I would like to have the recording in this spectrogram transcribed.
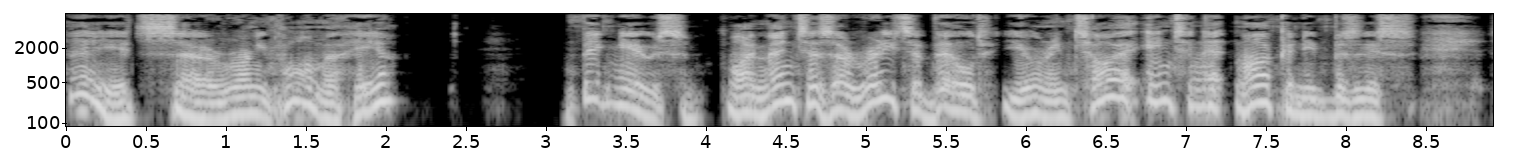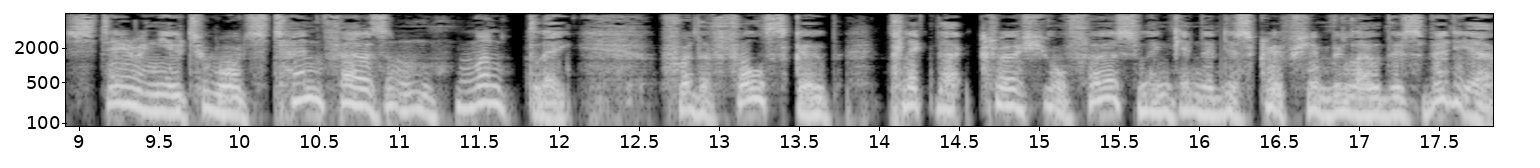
Hey, it's uh, Ronnie Palmer here. Big news. My mentors are ready to build your entire internet marketing business, steering you towards 10,000 monthly. For the full scoop, click that crucial first link in the description below this video.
